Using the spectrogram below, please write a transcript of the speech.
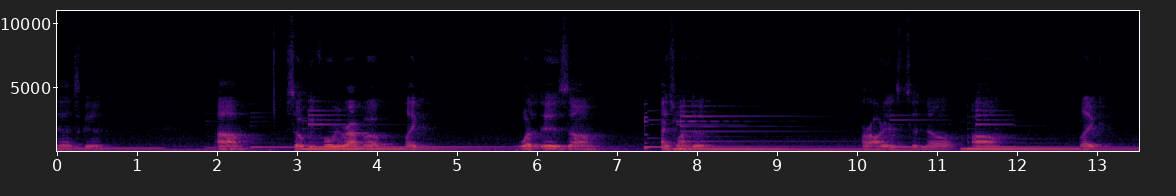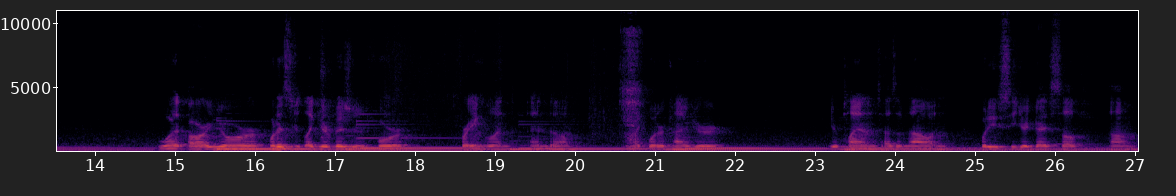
Yeah, that's good. Um, so before we wrap up, like, what is um, I just wanted to our audience to know, um, like, what are your what is like your vision for for England? And um, like what are kind of your your plans as of now? And what do you see your guys self um,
